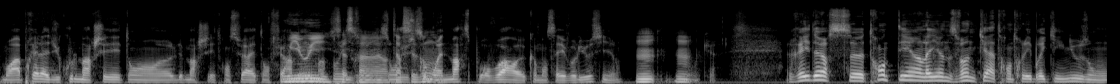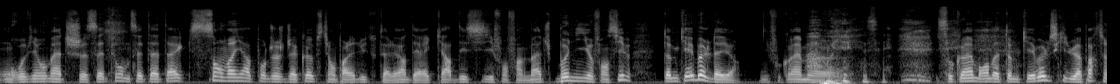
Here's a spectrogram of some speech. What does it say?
Bon après là du coup le marché étant le marché des transferts étant fermé, Oui, oui, maintenant, ça ils sera ont- ils ont intersaison, jusqu'au mois de mars pour voir euh, comment ça évolue aussi. hein. Hum. Donc, euh, Raiders euh, 31, Lions 24 entre les breaking news. On, on revient au match. Ça tourne cette attaque. 120 yards pour Josh Jacobs, si on parlait de lui tout à l'heure. Derek Carr décisif en fin de match. Bonne ligne offensive. Tom Cable d'ailleurs. Il faut quand même, Ah euh, oui, il faut quand même rendre à Tom Cable ce qui lui appartient.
